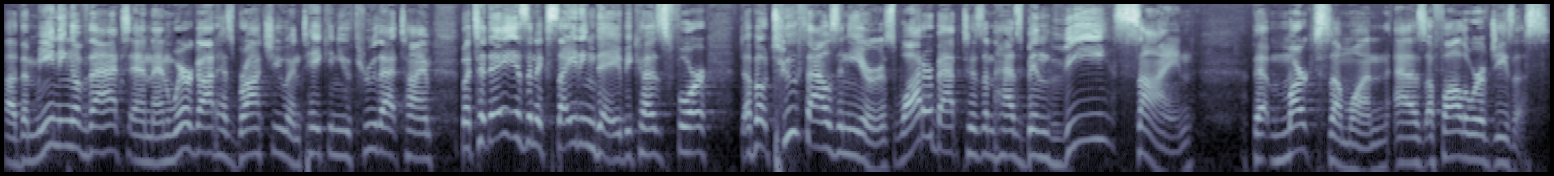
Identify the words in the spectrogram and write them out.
uh, the meaning of that and, and where God has brought you and taken taken you through that time. But today is an exciting day because for about 2,000 years, water baptism has been the sign that marked someone as a follower of Jesus.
